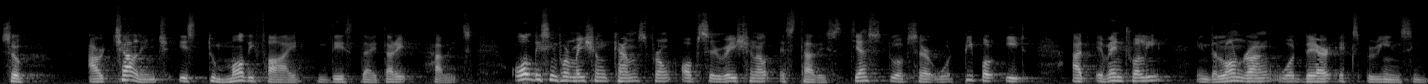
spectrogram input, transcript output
So our challenge is to modify these dietary habits. All this information comes from observational studies, just to observe what people eat and eventually, in the long run, what they are experiencing.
